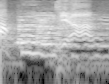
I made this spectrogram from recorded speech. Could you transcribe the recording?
姑娘。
